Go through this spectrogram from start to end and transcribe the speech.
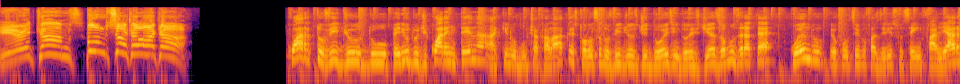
Here it comes! Boom shakalaka! Quarto vídeo do período de quarentena aqui no Chacalaca. Estou lançando vídeos de dois em dois dias. Vamos ver até quando eu consigo fazer isso sem falhar.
